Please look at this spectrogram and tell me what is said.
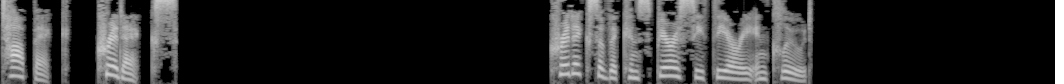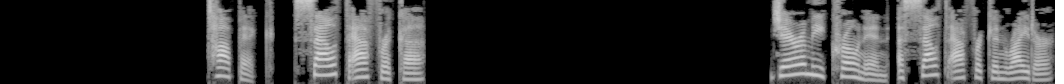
Topic: Critics Critics of the conspiracy theory include South Africa Jeremy Cronin, a South African writer,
